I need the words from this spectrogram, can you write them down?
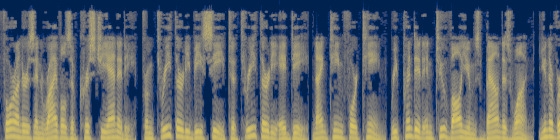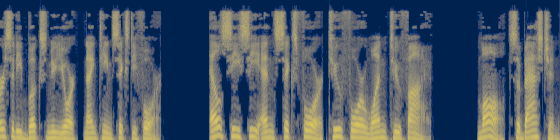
Forerunners and Rivals of Christianity, From 330 BC to 330 AD 1914, reprinted in two volumes bound as one, University Books New York, 1964. LCCN 64 24125. Moll, Sebastian,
